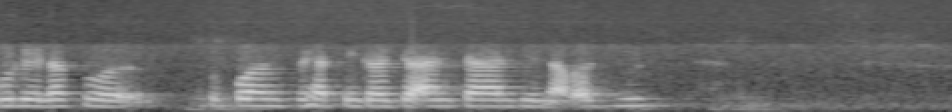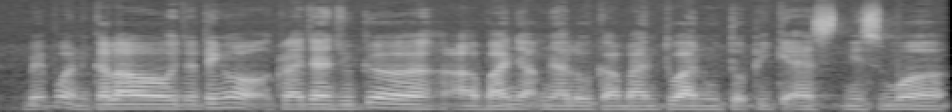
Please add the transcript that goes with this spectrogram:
bolehlah kot. Itu pun prihatin kerajaan kan dia nak bagi. Baik Puan, kalau kita tengok kerajaan juga uh, banyak menyalurkan bantuan untuk PKS ni semua.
